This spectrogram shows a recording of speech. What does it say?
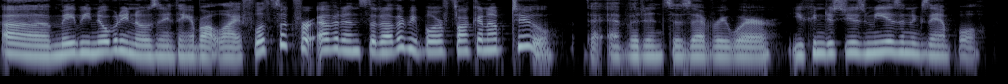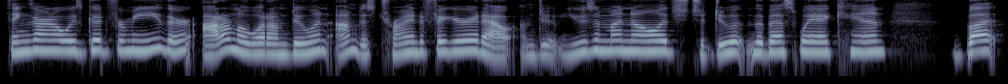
uh maybe nobody knows anything about life. Let's look for evidence that other people are fucking up too. The evidence is everywhere. You can just use me as an example. Things aren't always good for me either. I don't know what I'm doing. I'm just trying to figure it out. I'm do- using my knowledge to do it the best way I can. But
